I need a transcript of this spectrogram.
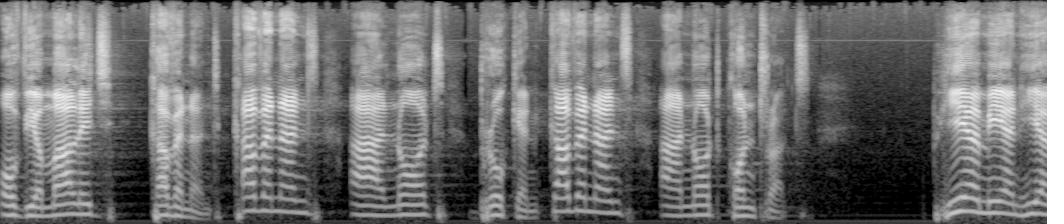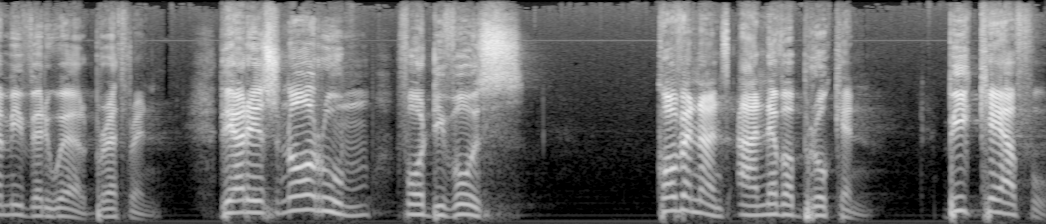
of your marriage covenant. Covenants are not broken, covenants are not contracts. Hear me and hear me very well, brethren. There is no room for divorce. Covenants are never broken. Be careful.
